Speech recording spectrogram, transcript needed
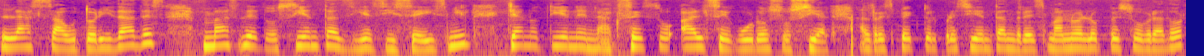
las autoridades, más de 216 mil ya no tienen acceso al seguro social. Al respecto, el presidente Andrés Manuel López Obrador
